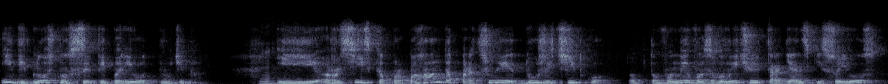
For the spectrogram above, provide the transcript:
і відносно ситий період Путіна. І російська пропаганда працює дуже чітко, тобто вони возвеличують радянський союз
